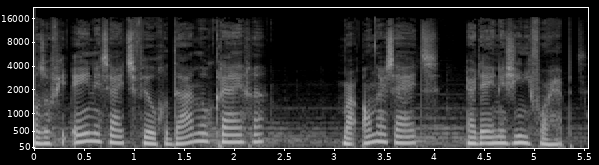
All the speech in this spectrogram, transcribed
alsof je enerzijds veel gedaan wil krijgen, maar anderzijds er de energie niet voor hebt.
